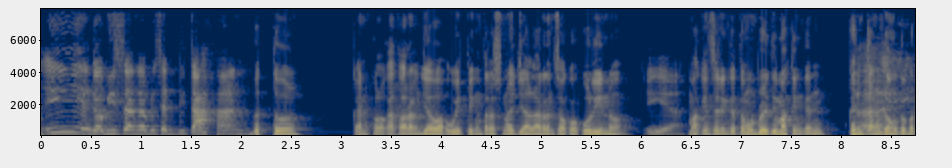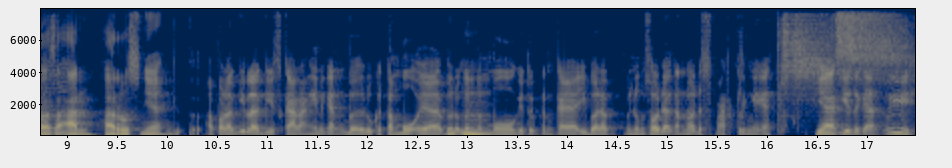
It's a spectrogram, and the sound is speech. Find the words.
Iya nggak bisa nggak bisa ditahan. betul. Kan kalau kata orang Jawa, witing tresno jalaran soko kulino. Iya. Makin sering ketemu berarti makin ken- kencang Nah, dong tuh iya. perasaan, harusnya gitu. Apalagi lagi sekarang ini kan baru ketemu ya, baru Mm-mm. ketemu gitu kan kayak ibarat minum soda kan lo ada sparklingnya ya. Yes. Gitu kan. Wih.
